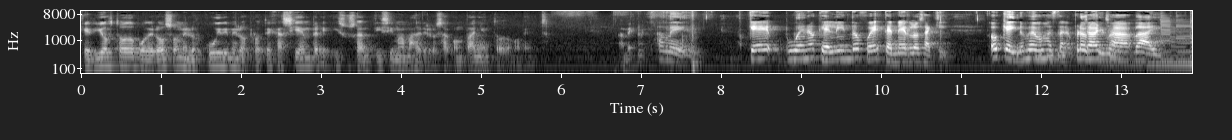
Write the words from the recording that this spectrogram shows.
Que Dios Todopoderoso me los cuide y me los proteja siempre y su Santísima Madre los acompañe en todo momento. Amén. Amén. Qué bueno, qué lindo fue tenerlos aquí. Ok, nos vemos hasta la próxima. chao. Bye.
